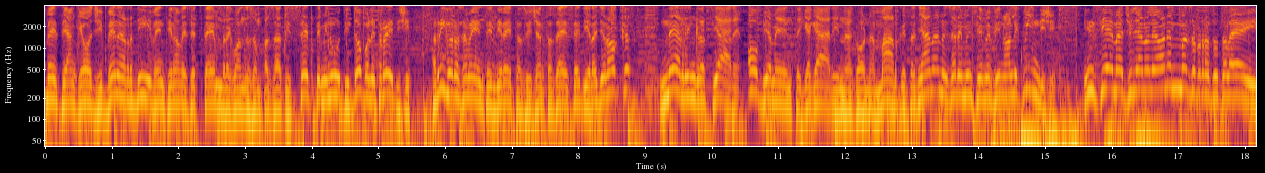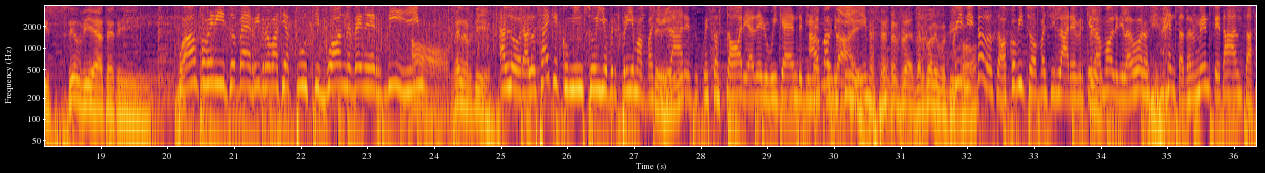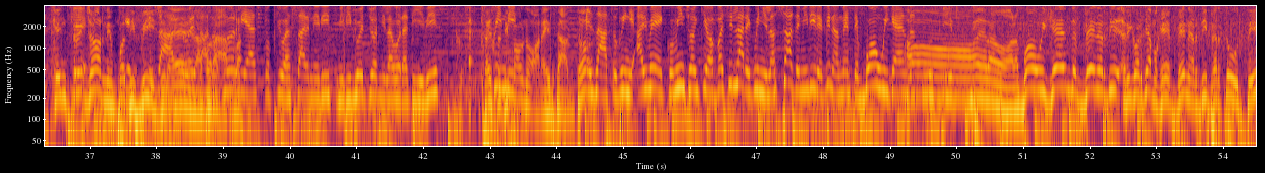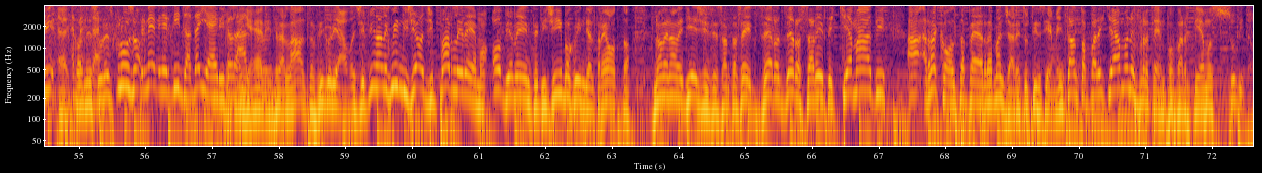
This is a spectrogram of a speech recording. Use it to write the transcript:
E la bestia anche oggi, venerdì 29 settembre, quando sono passati 7 minuti dopo le 13, rigorosamente in diretta sui 106 6 di Radio Rock. Nel ringraziare ovviamente Gagarin con Marco e Tatiana, noi saremo insieme fino alle 15, insieme a Giuliano Leone, ma soprattutto lei, Silvia Teti. Buon pomeriggio, ben ritrovati a tutti, buon venerdì. Oh, venerdì. Allora, lo sai che comincio io per prima a vacillare Sì. su questa storia del weekend di Ah, ma dai, mercoledì? per quale motivo? Quindi non lo so, comincio a vacillare perché Sì. la mole di lavoro diventa talmente tanta Che in tre giorni è un po' difficile, Esatto, eh, esatto, non riesco più a stare nei ritmi di due giorni lavorativi. Eh, questo quindi- ti fa un'ora intanto. Esatto, quindi ahimè comincio anch'io a vacillare, quindi lasciatemi dire finalmente buon weekend a tutti. Oh, era ora. Buon weekend, venerdì. Ricordiamo che è venerdì per tutti, ecco, Eh beh, nessuno cioè, escluso. Per me è venerdì già da ieri, tra Da l'altro. ieri, tra l'altro, figuriamoci. Fino alle 15 oggi parleremo ovviamente di cibo, quindi al 38 9910 66 00 sarete chiamati a raccolta per mangiare tutti insieme. Intanto apparecchiamo, nel frattempo partiamo subito.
